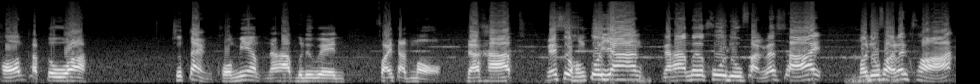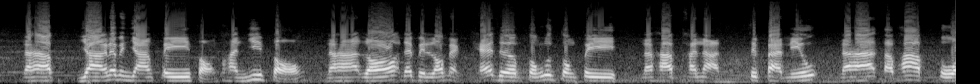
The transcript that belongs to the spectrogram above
พร้อมกับตัวชุดแต่งโครเมียมนะครับบริเวณไฟตัดหมอกนะครับในส่วนของตัวยางนะฮะเมื่อสักครู่ดูฝั่งด้านซ้าย มาดูฝั่งด้านขวานะครับยางได้เป็นยางปี 2022 นะฮะล้อได้เป็นล้อแม็กแท้เดิมตรงรุ่นตรงปีนะครับขนาด 18 นิ้วนะฮะสภาพตัว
